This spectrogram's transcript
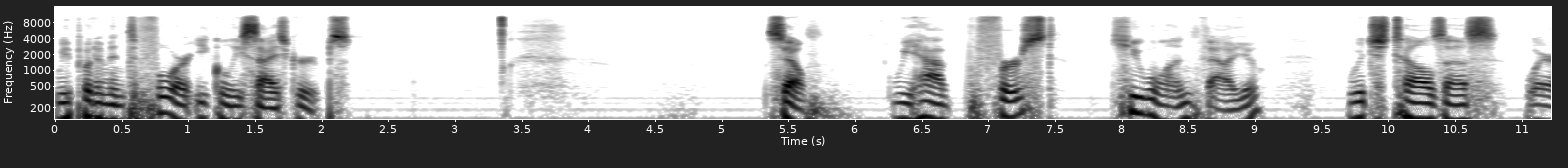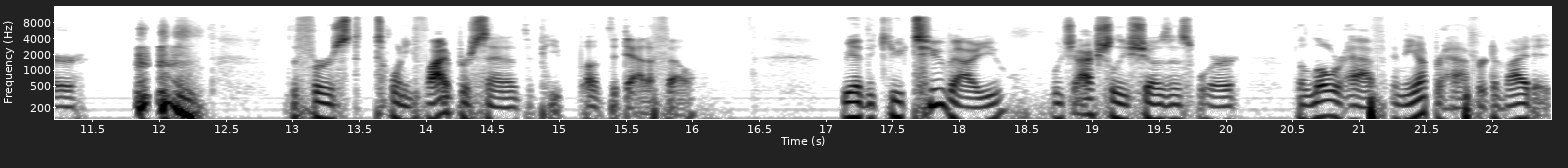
We put them into four equally sized groups. So we have the first Q1 value, which tells us where the first 25% of the of the data fell. We have the Q2 value, which actually shows us where the lower half and the upper half are divided.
